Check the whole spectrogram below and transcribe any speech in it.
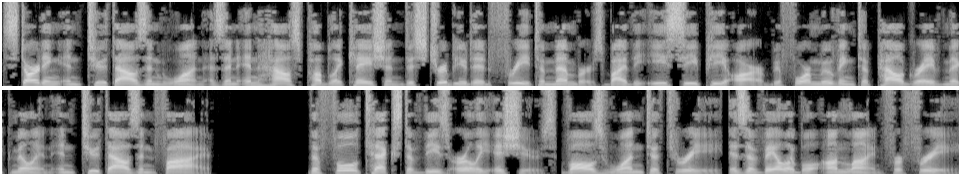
starting in 2001 as an in-house publication distributed free to members by the ECPR before moving to Palgrave Macmillan in 2005. The full text of these early issues vols 1 to 3 is available online for free.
